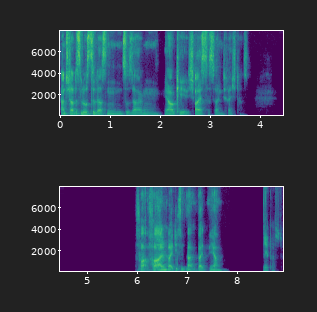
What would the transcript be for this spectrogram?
Anstatt es loszulassen, zu sagen, ja, okay, ich weiß, dass du eigentlich recht hast. Vor, vor allem bei diesem, bei, ja. Nee, passt.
